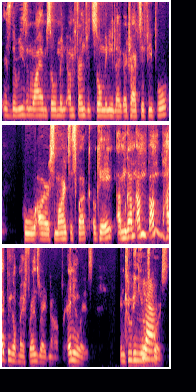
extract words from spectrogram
is the reason why I'm so many. I'm friends with so many like attractive people who are smart as fuck. Okay, I'm I'm I'm, I'm hyping up my friends right now. But anyways, including you, Yeah. of course.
